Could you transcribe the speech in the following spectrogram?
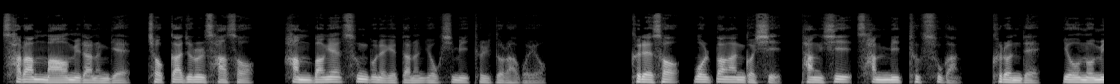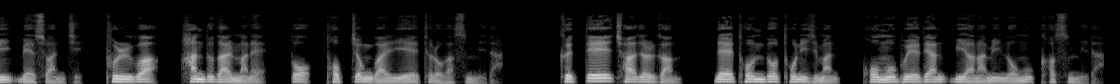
사람 마음이라는 게 저가주를 사서 한 방에 승분하겠다는 욕심이 들더라고요. 그래서 몰빵한 것이 당시 산미 특수강. 그런데 요놈이 매수한 지 불과 한두 달 만에 또 법정 관리에 들어갔습니다. 그때의 좌절감, 내 돈도 돈이지만 고모부에 대한 미안함이 너무 컸습니다.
